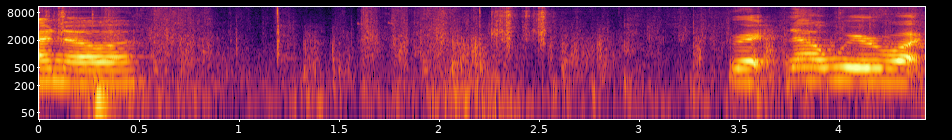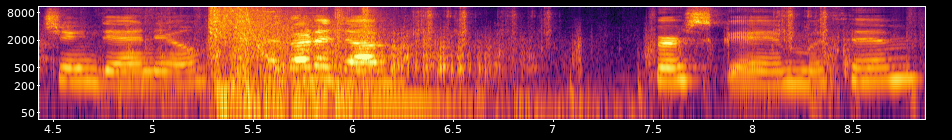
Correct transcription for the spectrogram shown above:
Hi Noah. Right now we're watching Daniel. I got a dub. First game with him.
